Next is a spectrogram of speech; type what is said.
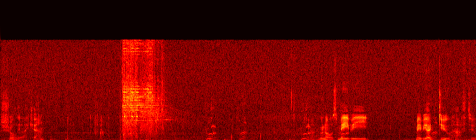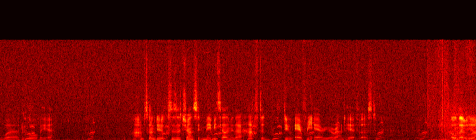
Surely I can. Yeah, who knows? Maybe... Maybe I do have to uh, go over here. I'm just going to do it because there's a chance it may be telling me that I have to do every area around here first. Oh, there we go.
